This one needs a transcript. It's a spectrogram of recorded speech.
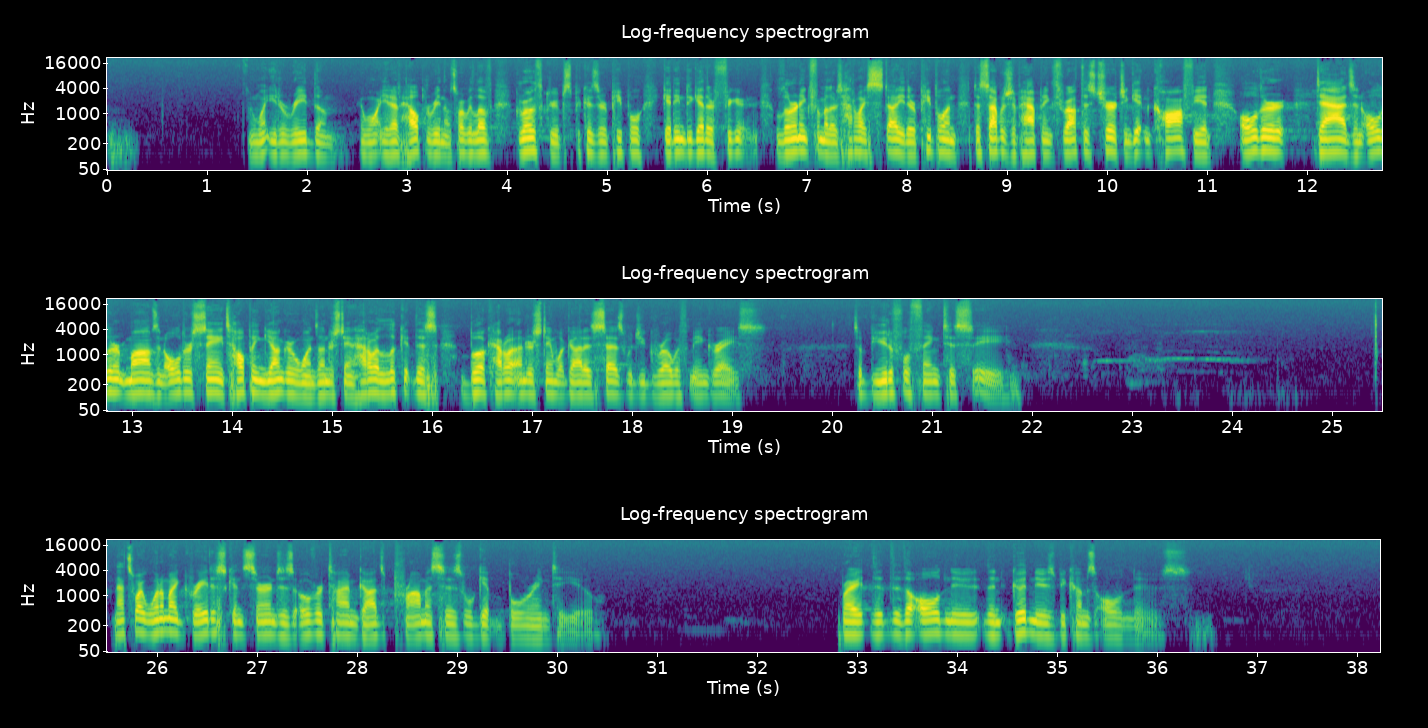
I want you to read them. I want you to have help in reading them. That's why we love growth groups because there are people getting together, figure, learning from others. How do I study? There are people in discipleship happening throughout this church and getting coffee, and older dads and older moms and older saints helping younger ones understand how do I look at this book? How do I understand what God has says? Would you grow with me in grace? It's a beautiful thing to see. That's why one of my greatest concerns is over time, God's promises will get boring to you. Right? The, the, the old news, the good news becomes old news.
